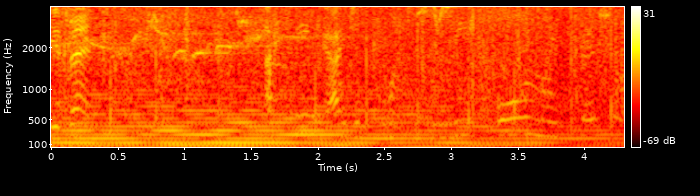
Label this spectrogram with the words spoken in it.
the event? I think I just wanted to leave all my social.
